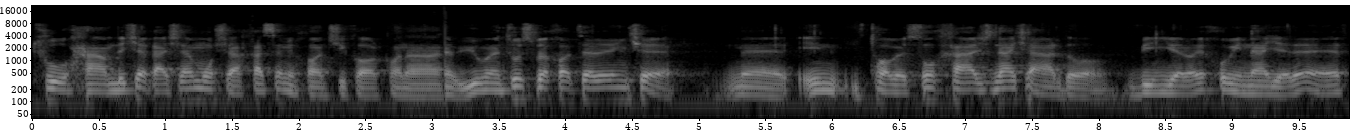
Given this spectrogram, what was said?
تو حمله که قشنگ مشخصه می‌خوان چی کار کنن. یوونتوس به خاطر اینکه این تابستون خرج نکرد و وینگرهای خوبی نگرفت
